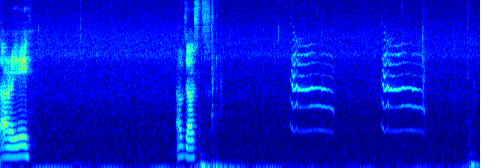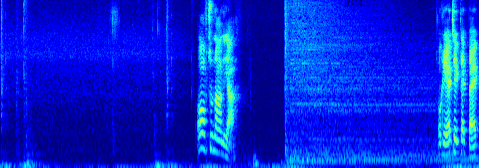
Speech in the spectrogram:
Sorry. I'll just... Off to Narnia! Okay, I take that back.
